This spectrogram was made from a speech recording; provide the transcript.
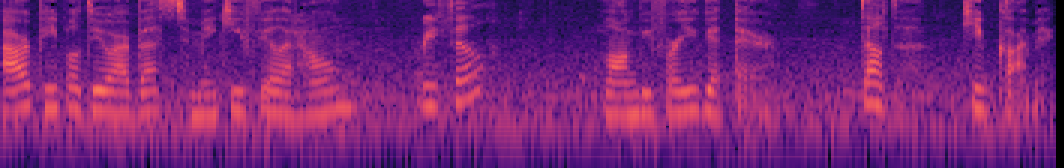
our people do our best to make you feel at home. Refill? Long before you get there. Delta, keep climbing.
